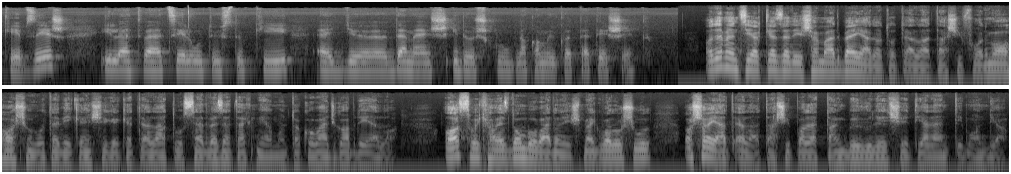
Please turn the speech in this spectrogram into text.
képzés, illetve célul tűztük ki egy demens idős klubnak a működtetését. A demencia kezelése már bejáratott ellátási forma a hasonló tevékenységeket ellátó szervezeteknél, mondta Kovács Gabriella. Az, hogyha ez Dombováron is megvalósul, a saját ellátási palettánk bővülését jelenti, mondja.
